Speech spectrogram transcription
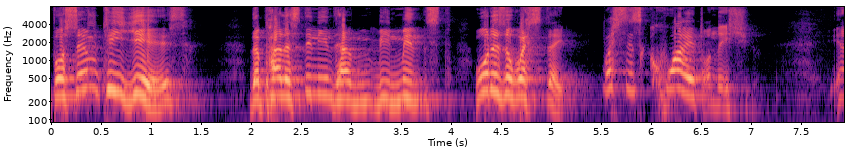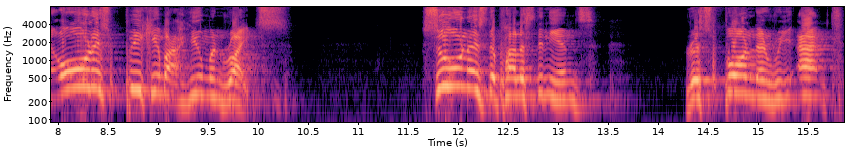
For 70 years, the Palestinians have been minced. What is the West state? West is quiet on the issue. Always speaking about human rights. Soon as the Palestinians respond and react,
